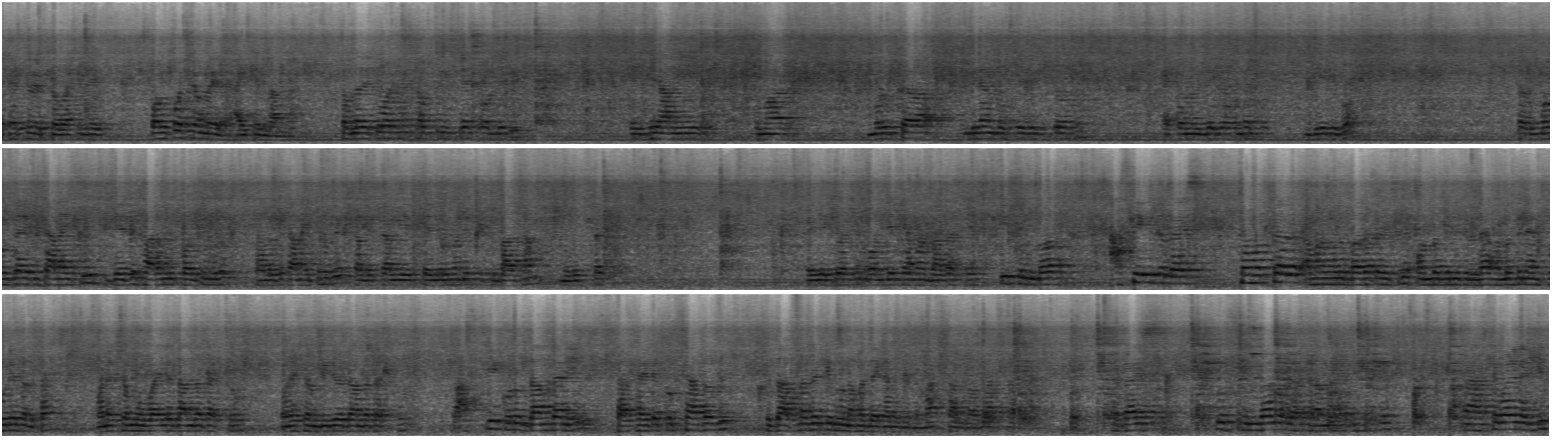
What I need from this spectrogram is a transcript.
এটা হচ্ছে প্রবাসীদের অল্প সময়ের আইটেম রান্না। তোমরা দেখতে পাচ্ছেন সব কিছু শেষ অলরেডি এই যে আমি তোমার মুরগটা বিরান করতে দেখতে পাচ্ছেন এখন ওই জায়গার মধ্যে দিয়ে দিব। তার মুরগটা একটু টানাইছি, যেহেতু ফার্মের পোলট্রি মুরগ তাহলে তো টানাইতে হবে। তাহলে আমি এই তেলের মধ্যে একটু বাঁধলাম মুরগটা এই দেখতে পাচ্ছেন অলরেডি আমার বাজার শেষ। কি সুন্দর। আজকে কিন্তু চমৎকার আমার মুরগ বাজারটা হয়েছে। অন্য দিনে তুলনায় অন্য দিনে আমি ফুড়ে ফেলতাম। অনেক সময় মোবাইলের দান্দা থাকতো, অনেক সময় ভিডিওর দান্দা থাকতো। আজকে কোনো দামদা নেই, তার সাইডে খুব স্বাদ হবে। শুধু আপনাদেরকে মনে হয় দেখানোর জন্য। মাশাআল্লাহ গাইস খুব সুন্দরভাবে একটা আসতে পারেন একদিন।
